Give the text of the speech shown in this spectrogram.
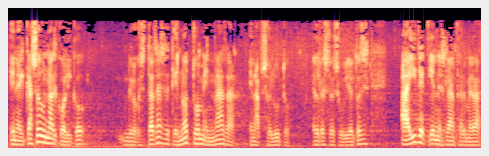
En el caso de un alcohólico de lo que se trata es de que no tome nada en absoluto el resto de su vida. Entonces ahí detienes la enfermedad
